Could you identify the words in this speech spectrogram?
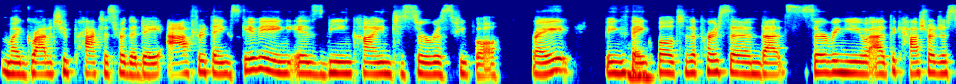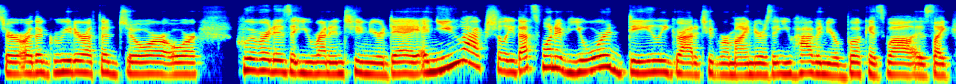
my gratitude practice for the day after Thanksgiving is being kind to service people, right? Being mm-hmm. thankful to the person that's serving you at the cash register or the greeter at the door or whoever it is that you run into in your day. And you actually, that's one of your daily gratitude reminders that you have in your book as well is like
